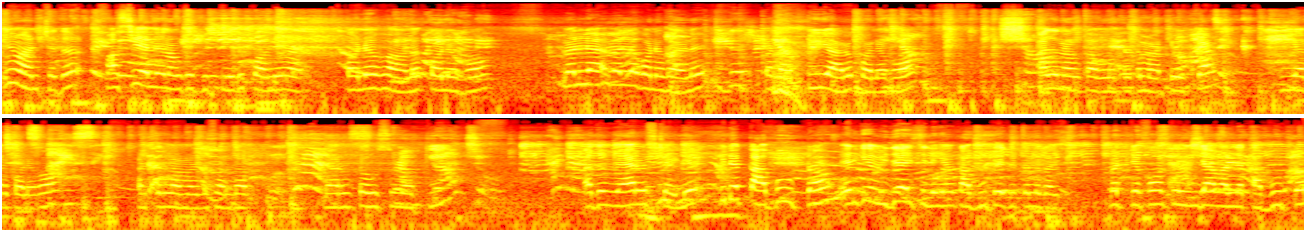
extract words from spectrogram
ഇന്ന് വാങ്ങിച്ചത്. ഫസ്റ്റ് തന്നെ നമുക്ക് കിട്ടിയത് കൊന കൊനഹാണ് കൊനഹ നല്ല നല്ല കൊനഹാണ് ഇത് കണ്ടോ? പി ആറ് കൊനഹ അത് നമുക്ക് അങ്ങോട്ടോട്ട് മാറ്റി വയ്ക്കാം പി ആർ കൊനഹ അടുത്തത് നമ്മളുടെ സ്വന്തം നറുട്ടോ നോക്കി അത് വേറെ സ്റ്റൈൽ. പിന്നെ കബൂട്ടോ. എനിക്ക് വിചാരിച്ചില്ല ഞാൻ കബൂട്ടേ കിട്ടുന്ന കഴിച്ചു. മറ്റേ ഫോർത്ത് നിഞ്ച വല്ല കബൂട്ടോ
